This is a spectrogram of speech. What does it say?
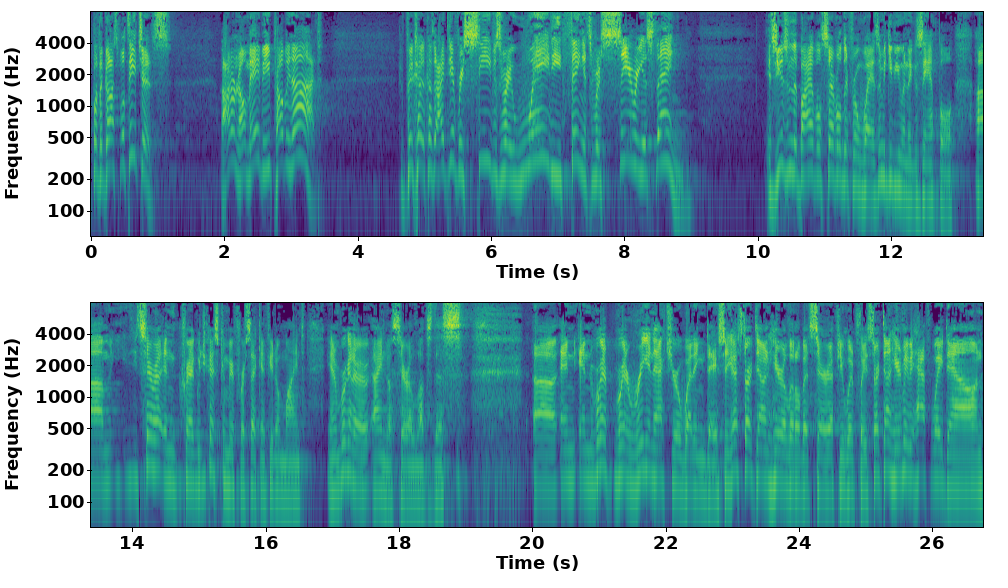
what the gospel teaches? I don't know, maybe, probably not. Because, because the idea of receive is a very weighty thing. It's a very serious thing. It's used in the Bible several different ways. Let me give you an example. Um, Sarah and Craig, would you guys come here for a second if you don't mind? And we're gonna, I know Sarah loves this. Uh, and and we're gonna, we're gonna reenact your wedding day. So you guys start down here a little bit, Sarah, if you would please. Start down here, maybe halfway down.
